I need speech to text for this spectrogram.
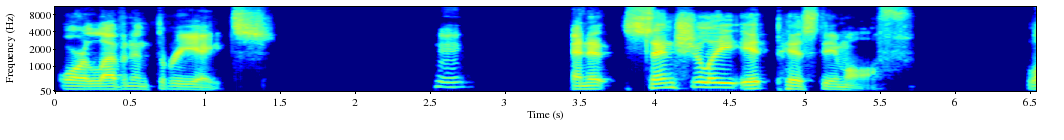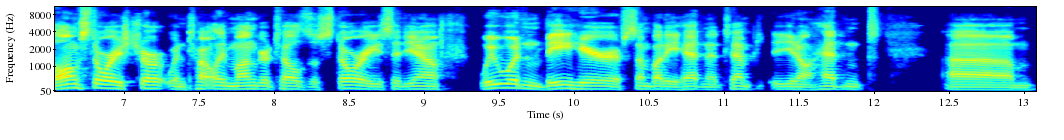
or eleven and three eighths. Hmm and essentially it pissed him off. Long story short, when Charlie Munger tells the story, he said, "You know, we wouldn't be here if somebody hadn't attempted, you know, hadn't um,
